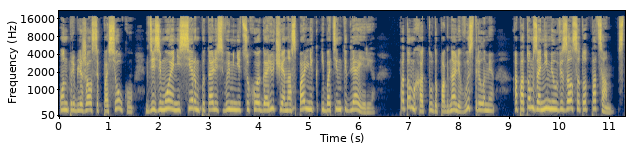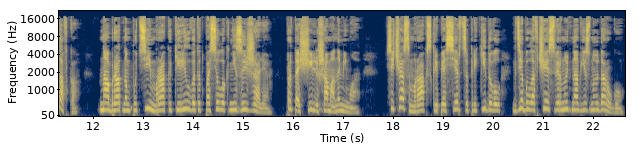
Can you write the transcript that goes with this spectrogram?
Он приближался к поселку, где зимой они с Серым пытались выменить сухое горючее на спальник и ботинки для Эри. Потом их оттуда погнали выстрелами, а потом за ними увязался тот пацан, Ставка. На обратном пути Мрак и Кирилл в этот поселок не заезжали. Протащили шамана мимо. Сейчас Мрак, скрипя сердце, прикидывал, где бы ловчее свернуть на объездную дорогу.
